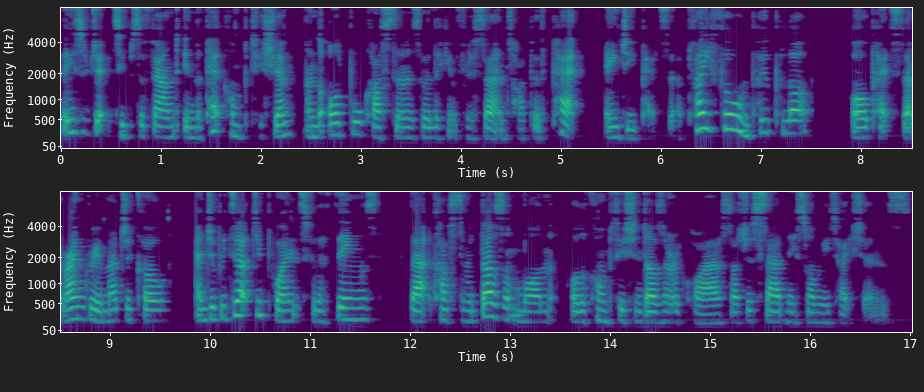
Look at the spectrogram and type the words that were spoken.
These objectives are found in the pet competition and the oddball customers who are looking for a certain type of pet e.g., pets that are playful and poop a lot, or pets that are angry and magical, and you'll be deducted points for the things that customer doesn't want or the competition doesn't require, such as sadness or mutations.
